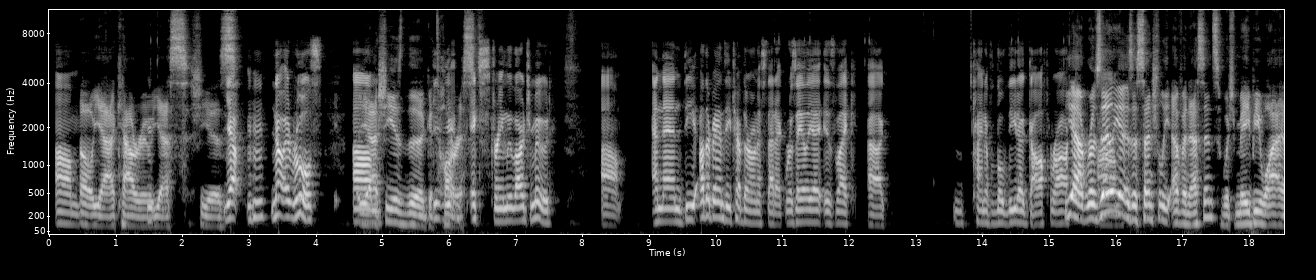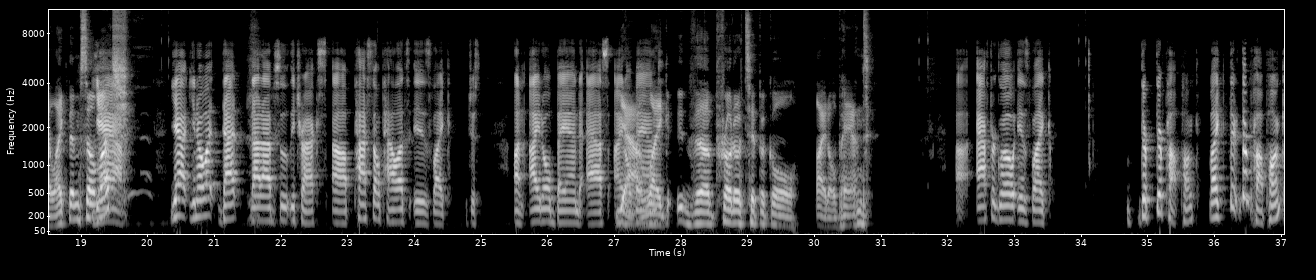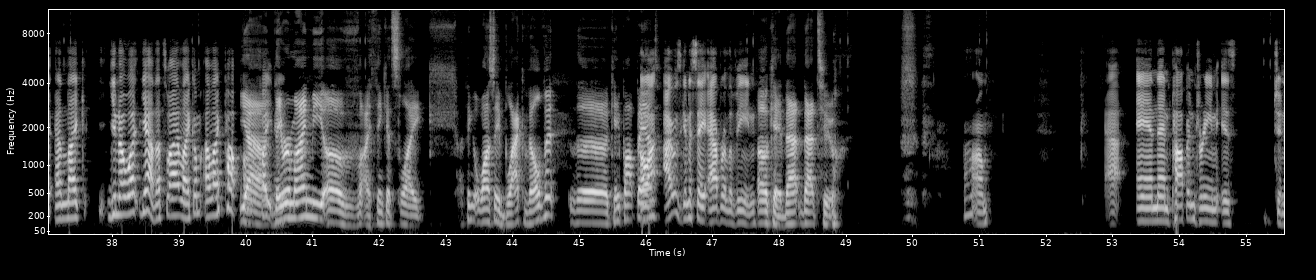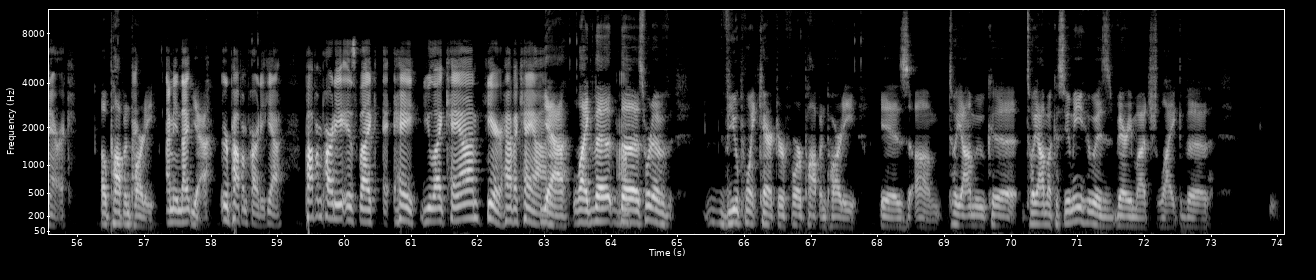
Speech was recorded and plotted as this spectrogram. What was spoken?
Um, oh yeah, Kaoru, yes, she is. Yep. hmm No, it rules. Um, yeah, she is the guitarist. Extremely large mood. Um, and then the other bands each have their own aesthetic. Roselia is like uh, kind of Lolita goth rock. yeah, Roselia um, is essentially Evanescence, which may be why I like them so Yeah. much. Yeah, you know what? That that absolutely tracks. Uh, Pastel Palettes is like just an idol band ass idol yeah, band. like the prototypical idol band. uh, Afterglow is like they're they're pop punk, like they're they're pop punk, and like you know what? Yeah, that's why I like them. I like pop punk. yeah, Fight they remind me of I think it's like I think I want to say Black Velvet, the K-pop Oh, band. I, I was gonna say Avril Lavigne. okay, that that too. Um, uh, and then Pop and Dream is generic. Oh, Poppin' Party. I mean that Yeah, or Poppin' Party. Yeah, Poppin' Party is like, hey, you like K-On? Here, have a K-On. yeah, like the Uh-huh. the sort of viewpoint character for Poppin' Party is um Toyamu Ka- Toyama Kasumi, who is very much like the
